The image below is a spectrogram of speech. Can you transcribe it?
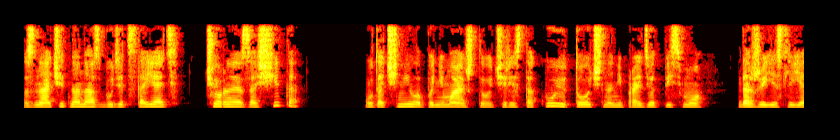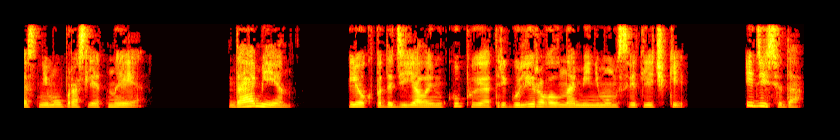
Значит, на нас будет стоять черная защита? Уточнила, понимая, что через такую точно не пройдет письмо, даже если я сниму браслет Нея. Да, Миен. Лег под одеяло инкуб и отрегулировал на минимум светлячки. Иди сюда.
